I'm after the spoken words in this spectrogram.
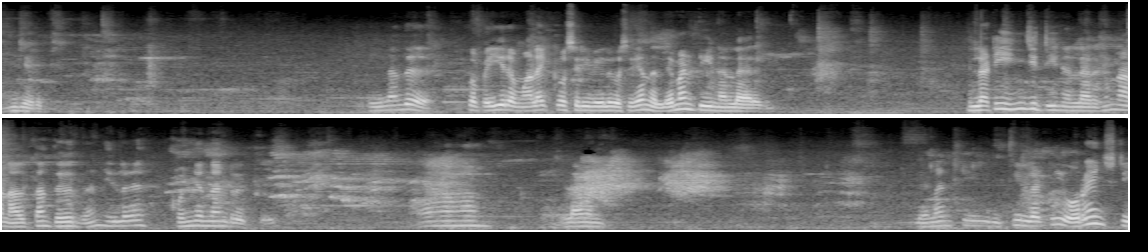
அங்கே இருக்கு. இதில் வந்து இப்போ பெய்கிற மலைக்கோ சரி வெயிலுக்கோ சரி அந்த லெமன் டீ நல்லா இருக்கு இல்லாட்டி இஞ்சி டீ நல்லா இருக்கும். நான் அதுதான் தேடுறேன். இதில் கொஞ்சம் தான் இருக்கு. லெமன் லெமன் டீ இருக்கு. இல்லாட்டி ஒரேஞ்ச் டீ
